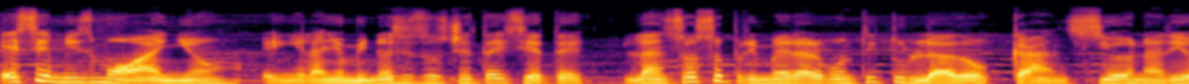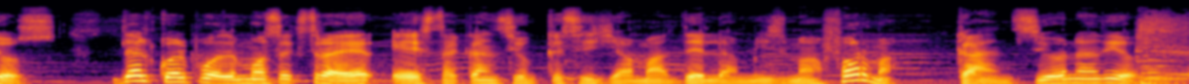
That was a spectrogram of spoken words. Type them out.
Ese mismo año, en el año 1987, lanzó su primer álbum titulado Canción a Dios, del cual podemos extraer esta canción que se llama de la misma forma, Canción a Dios.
